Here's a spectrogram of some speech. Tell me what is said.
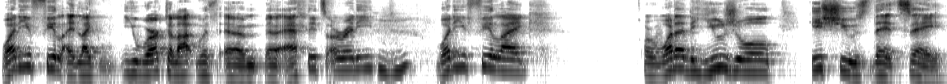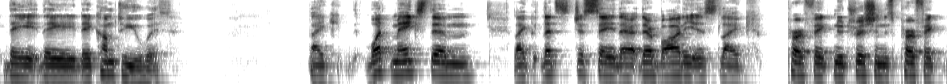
what do you feel like? Like you worked a lot with um, uh, athletes already. What do you feel like, or what are the usual issues that say they they they come to you with? Like what makes them like? Let's just say their their body is like perfect, nutrition is perfect.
